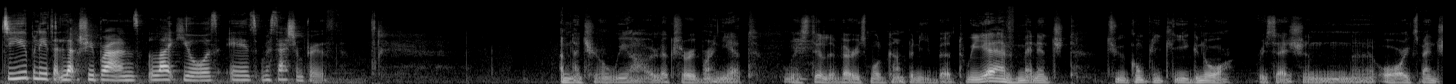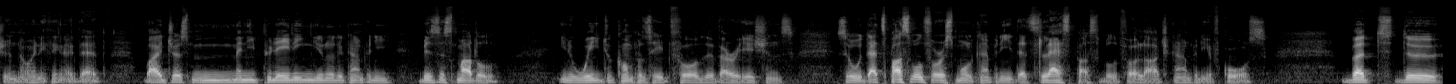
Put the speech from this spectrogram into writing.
do you believe that luxury brands like yours is recession proof? I'm not sure we are a luxury brand yet. We're still a very small company, but we have managed to completely ignore recession uh, or expansion or anything like that by just manipulating, you know, the company business model in a way to compensate for the variations. So that's possible for a small company. That's less possible for a large company, of course. But the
